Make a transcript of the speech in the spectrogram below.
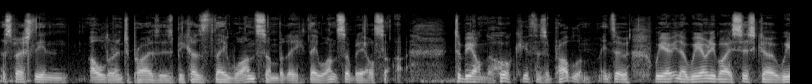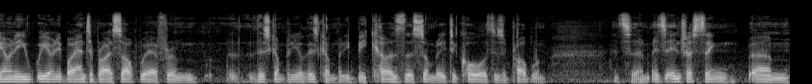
especially in older enterprises, because they want somebody. They want somebody else to be on the hook if there's a problem. And so we, you know, we only buy Cisco. We only we only buy enterprise software from this company or this company because there's somebody to call if there's a problem. It's um, it's interesting. Um,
